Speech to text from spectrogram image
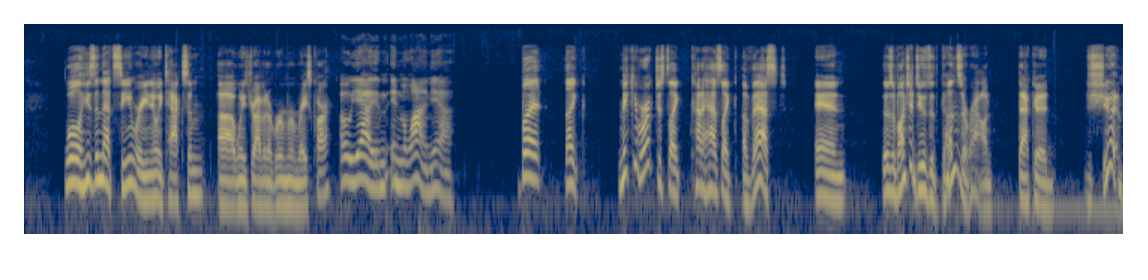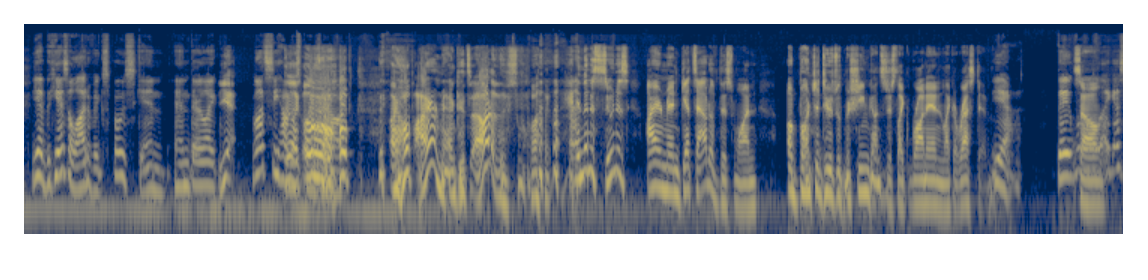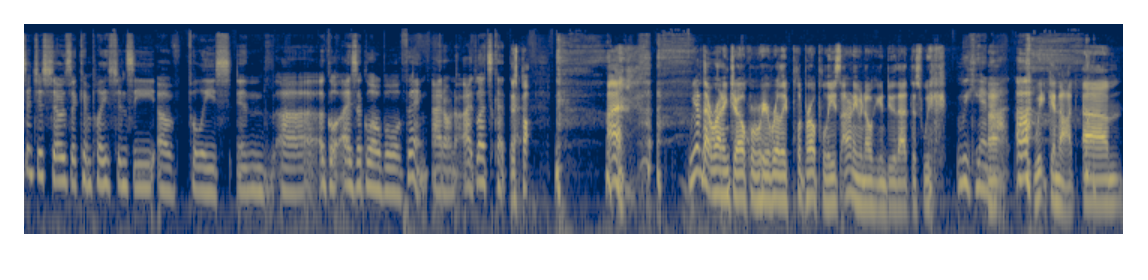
well, he's in that scene where, you know, he attacks him uh, when he's driving a room room race car. Oh yeah, in, in Milan, yeah. But, like, Mickey Rourke just, like, kind of has, like, a vest, and there's a bunch of dudes with guns around that could just shoot him. Yeah, but he has a lot of exposed skin, and they're like, Yeah. well, let's see how They're this like, oh, I out." hope, I hope Iron Man gets out of this one. and then as soon as Iron Man gets out of this one, a bunch of dudes with machine guns just like run in and like arrest him. Yeah. They well, So- I guess it just shows the complacency of police in uh, a glo- as a global thing. I don't know. I, let's cut that. Po- I- we have that running joke where we're really pro police. I don't even know if we can do that this week. we cannot. Uh, We cannot. Um,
